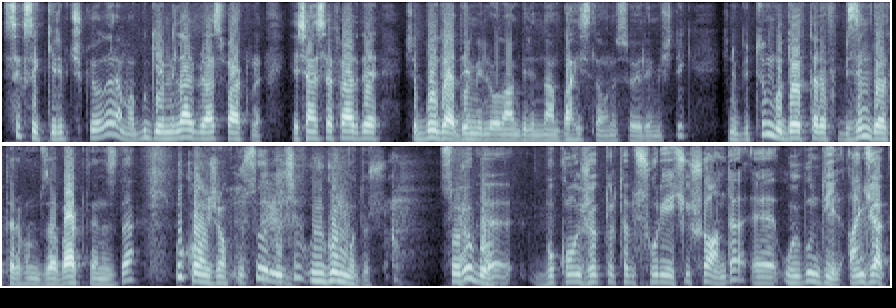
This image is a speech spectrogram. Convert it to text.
Sık sık girip çıkıyorlar ama bu gemiler biraz farklı. Geçen sefer de işte burada demirli olan birinden bahisle onu söylemiştik. Şimdi bütün bu dört tarafı bizim dört tarafımıza baktığınızda bu konjonktür Suriye için uygun mudur? Soru bu. E, bu konjonktür tabii Suriye için şu anda e, uygun değil. Ancak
